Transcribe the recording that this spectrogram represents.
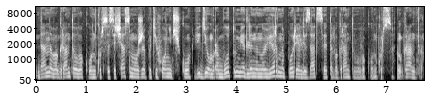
данного грантового конкурса. Сейчас мы уже потихонечку ведем работу медленно, но верно по реализации этого грантового конкурса, гранта.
